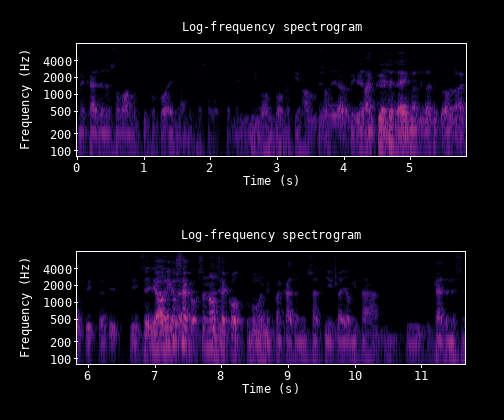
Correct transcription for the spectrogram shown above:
ne käytännössä vallotti koko Englannin yhdessä vaiheessa, ne piti Lontooltakin hallussa. Joo, ja, ja sen- englantilaiset on aika pitkälti niitä Se, ja on niinku jälkeläisiä. seko, se on Niin. sekoittunut Mm. oikeastaan käytännössä, että niillä ei ole mitään, Niin. käytännössä,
